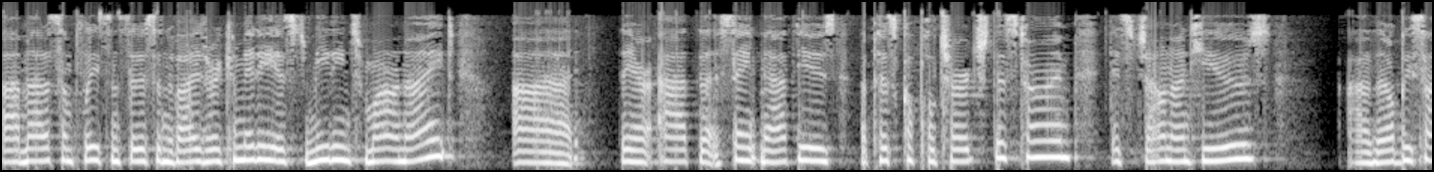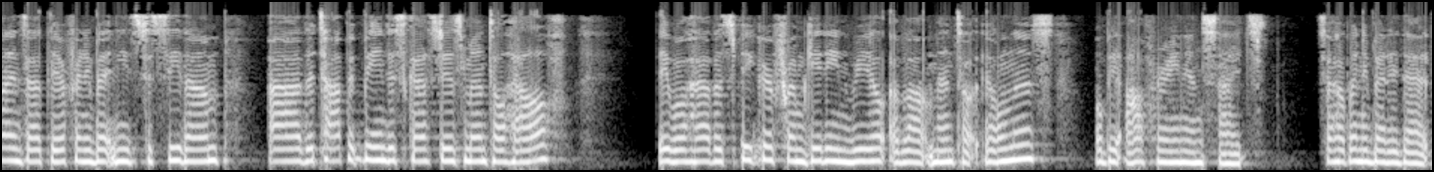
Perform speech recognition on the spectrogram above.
uh, Madison Police and Citizen Advisory Committee is meeting tomorrow night. Uh, They're at the St. Matthew's Episcopal Church this time. It's down on Hughes. Uh, There'll be signs out there if anybody needs to see them. Uh, The topic being discussed is mental health. They will have a speaker from Getting Real About Mental Illness will be offering insights. So I hope anybody that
